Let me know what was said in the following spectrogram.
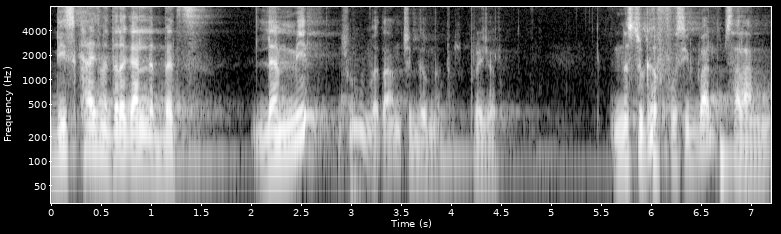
ዲስካይት መደረግ አለበት ለሚል በጣም ችግር ነበር ፕሬሸሩ። እነሱ ገፉ ሲባል ሰላም ነው።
